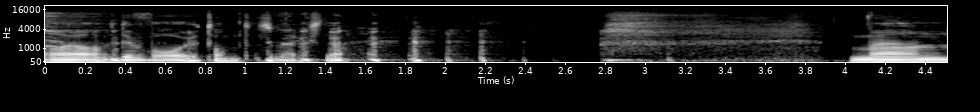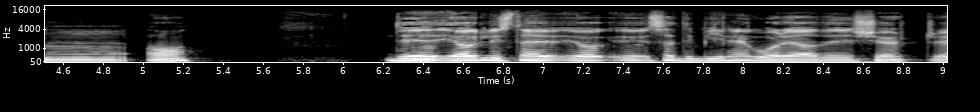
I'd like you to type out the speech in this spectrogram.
ja, ja, det var ju tomtens verkstad. Men eh, ja, Det, jag lyssnade, jag eh, satt i bilen igår och jag hade kört, eh,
